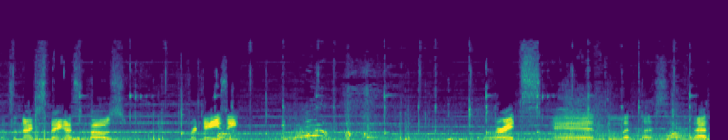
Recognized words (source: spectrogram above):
that's a nice thing, I suppose, for Daisy. Alright, and let us that.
